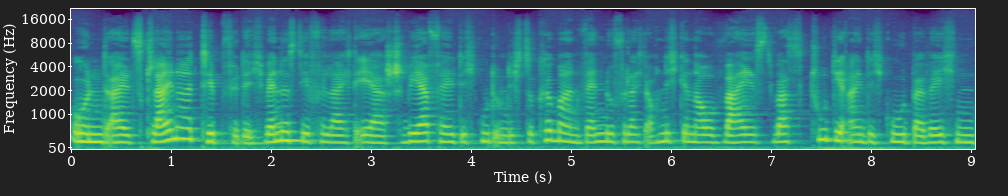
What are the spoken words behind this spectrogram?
Und als kleiner Tipp für dich, wenn es dir vielleicht eher schwer fällt, dich gut um dich zu kümmern, wenn du vielleicht auch nicht genau weißt, was tut dir eigentlich gut, bei welchen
